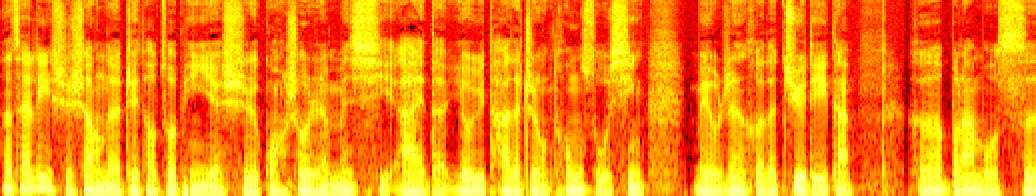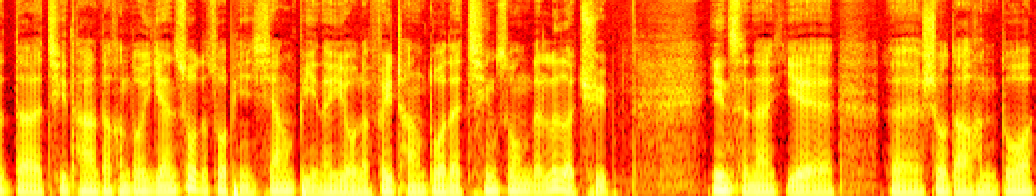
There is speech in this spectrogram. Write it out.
那在历史上呢，这套作品也是广受人们喜爱的。由于它的这种通俗性，没有任何的距离感，和布拉姆斯的其他的很多严肃的作品相比呢，有了非常多的轻松的乐趣。因此呢，也呃受到很多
